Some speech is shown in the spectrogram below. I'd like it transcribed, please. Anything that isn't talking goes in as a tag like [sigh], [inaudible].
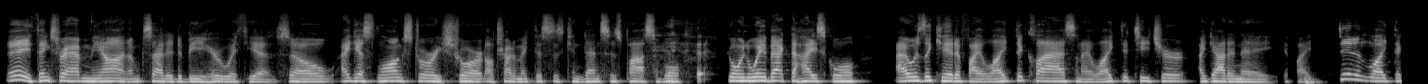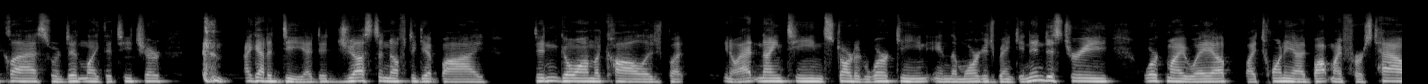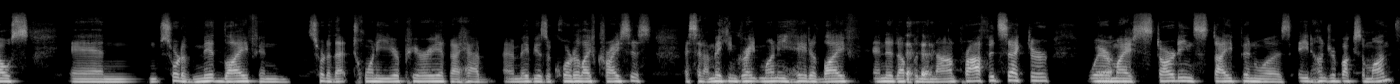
Hey, thanks for having me on. I'm excited to be here with you. So, I guess long story short, I'll try to make this as condensed as possible. [laughs] Going way back to high school, I was a kid. If I liked the class and I liked the teacher, I got an A. If I didn't like the class or didn't like the teacher, [clears throat] I got a D. I did just enough to get by. Didn't go on the college, but you know, at 19, started working in the mortgage banking industry, worked my way up. By 20, I bought my first house and sort of midlife and sort of that 20 year period I had uh, maybe as a quarter life crisis. I said, I'm making great money, hated life, ended up in the [laughs] nonprofit sector where yeah. my starting stipend was 800 bucks a month.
